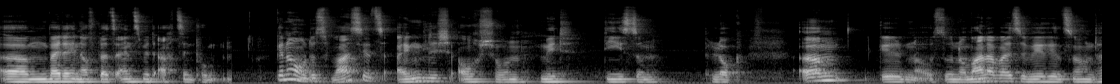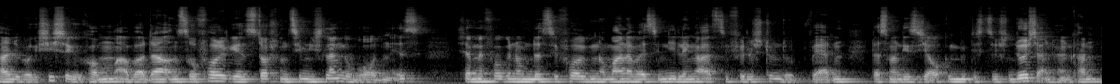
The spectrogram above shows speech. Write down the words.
Ähm, weiterhin auf Platz 1 mit 18 Punkten. Genau, das war es jetzt eigentlich auch schon mit diesem Blog. Ähm, genau, so normalerweise wäre jetzt noch ein Teil über Geschichte gekommen, aber da unsere Folge jetzt doch schon ziemlich lang geworden ist, ich habe mir vorgenommen, dass die Folgen normalerweise nie länger als eine Viertelstunde werden, dass man die sich auch gemütlich zwischendurch anhören kann.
